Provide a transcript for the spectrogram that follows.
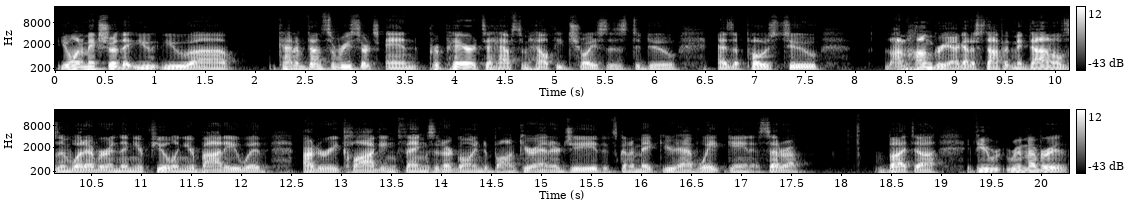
you want to make sure that you you uh, kind of done some research and prepare to have some healthy choices to do, as opposed to I'm hungry. I got to stop at McDonald's and whatever. And then you're fueling your body with artery clogging things that are going to bonk your energy, that's going to make you have weight gain, etc. But uh, if you remember,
